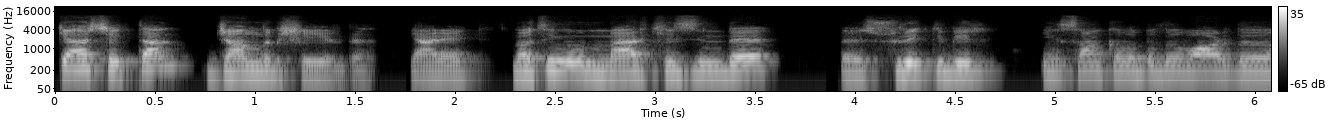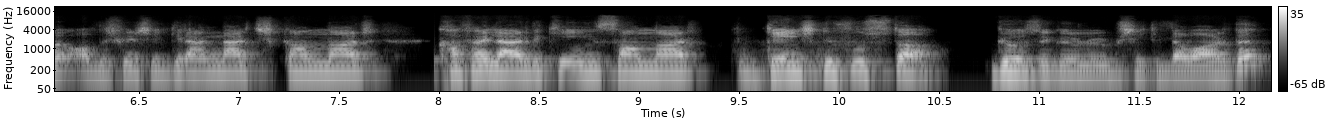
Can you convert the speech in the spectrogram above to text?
gerçekten canlı bir şehirdi. Yani Nottingham'ın merkezinde e, sürekli bir insan kalabalığı vardı. Alışverişe girenler, çıkanlar, kafelerdeki insanlar, genç nüfus da gözle görülür bir şekilde vardı.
